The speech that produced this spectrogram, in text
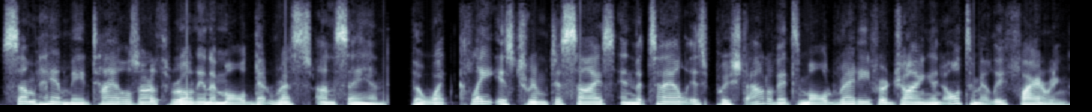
Some handmade tiles are thrown in a mold that rests on sand the wet clay is trimmed to size and the tile is pushed out of its mold ready for drying and ultimately firing.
